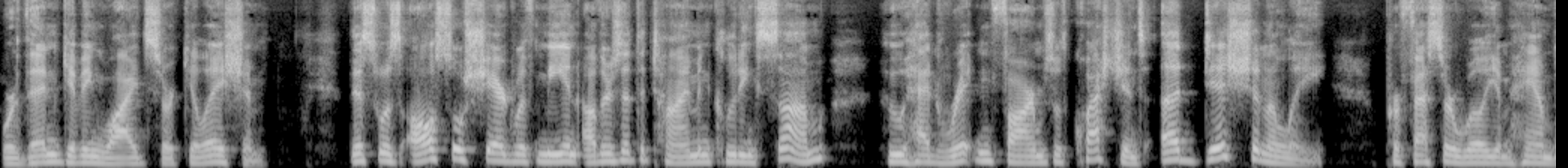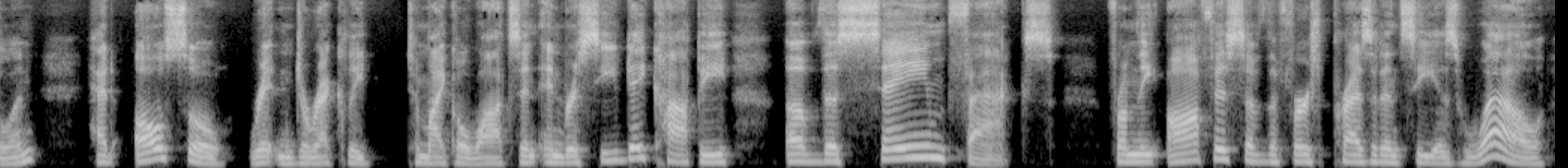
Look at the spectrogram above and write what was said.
were then giving wide circulation. This was also shared with me and others at the time, including some who had written FARMS with questions. Additionally, Professor William Hamblin had also written directly to Michael Watson and received a copy of the same fax from the office of the first presidency as well,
